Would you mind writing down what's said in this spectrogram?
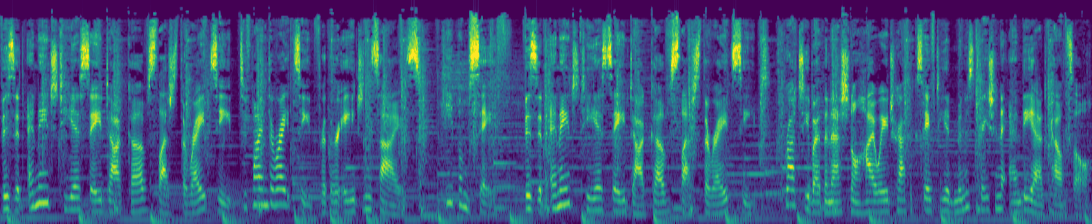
visit nhtsa.gov slash the right seat to find the right seat for their age and size. Keep them safe. Visit nhtsa.gov slash the right seat. Brought to you by the National Highway Traffic Safety Administration and the Ad Council.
